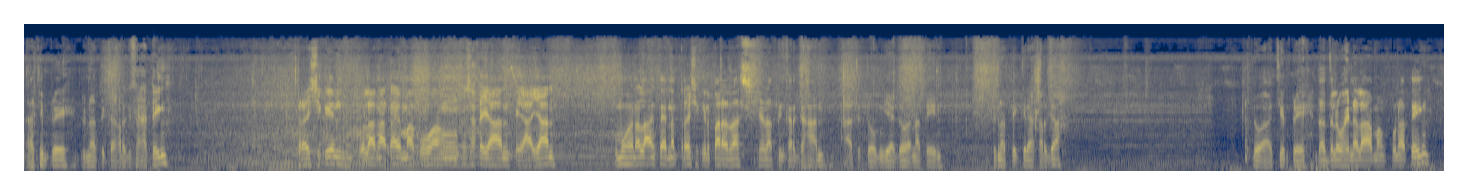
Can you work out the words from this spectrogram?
At siyempre doon natin kakarga sa ating tricycle. Wala nga tayo makuhang sasakyan kaya yan kumuha na lang tayo ng tricycle para na siya natin kargahan. At ito ang ginagawa natin. Ito natin kinakarga. So at siyempre dadalawahin na lamang po natin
